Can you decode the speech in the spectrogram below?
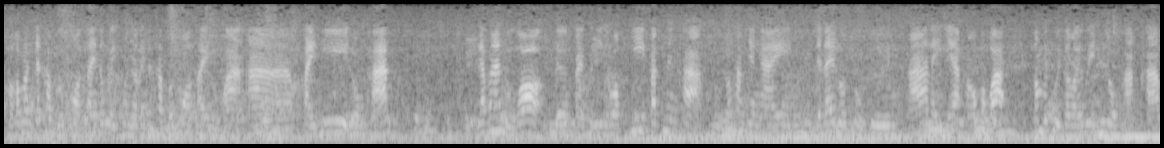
เขากำลังจะขับรถมอไซค์ตำรวจอีกคนกำลังจะขับรถมอไซค์หนูอะอ่าไปที่โรงพัก แล้ววันนั้นหนูก็เดินไปพอดีเลยว่า พี่แป๊บหนึ่งค่ะ หนูต้องทำยังไง หนูถึงจะได้รถหนูคืนคะอะไรเงี้ยเขาก็บอกว่าต้องไปคุยกับร้อยเวรที่โรงพักครับ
